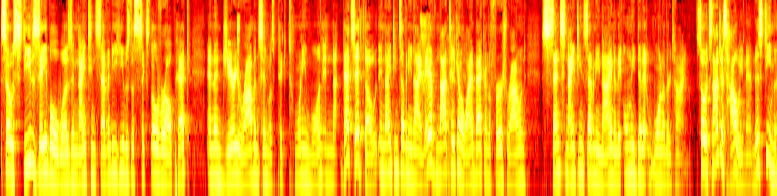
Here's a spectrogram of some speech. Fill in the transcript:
So Steve Zabel was in 1970. He was the sixth overall pick, and then Jerry Robinson was picked 21. And not- that's it though. In 1979, they have not taken a linebacker in the first round since 1979, and they only did it one other time. So it's not just Howie, man. This team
